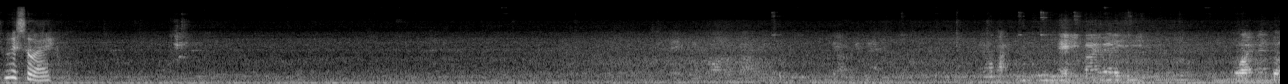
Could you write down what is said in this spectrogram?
สวยสวยเอ้ยไปไปร้อยแม่ตัว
